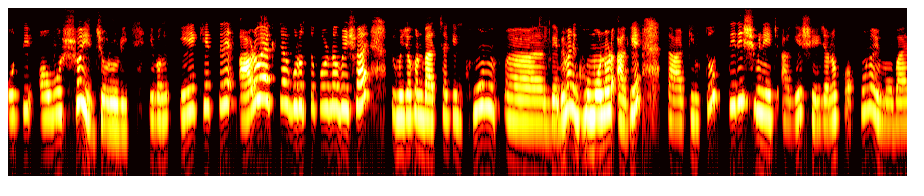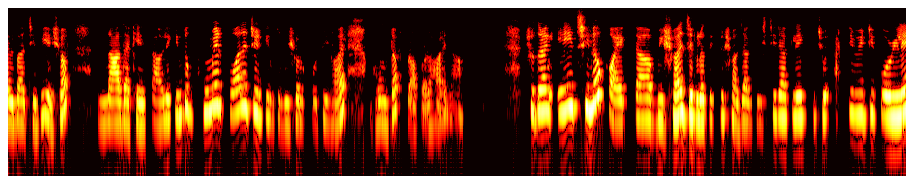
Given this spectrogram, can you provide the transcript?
অতি অবশ্যই জরুরি। এবং এক্ষেত্রে আরও একটা গুরুত্বপূর্ণ বিষয়, তুমি যখন বাচ্চাকে ঘুম দেবে মানে ঘুমোনোর আগে তার কিন্তু তিরিশ মিনিট আগে সে যেন কখনোই মোবাইল বা টিভি এসব না দেখে, তাহলে কিন্তু ঘুমের কোয়ালিটির কিন্তু ভীষণ ক্ষতি হয়, ঘুমটা প্রপার হয় না। সুতরাং এই ছিল কয়েকটা বিষয় যেগুলোতে একটু সজাগ দৃষ্টি রাখলে, কিছু অ্যাক্টিভিটি করলে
